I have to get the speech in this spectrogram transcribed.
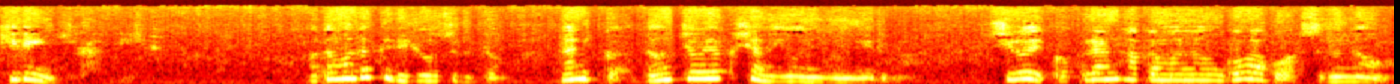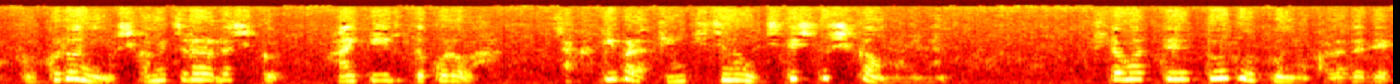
綺麗に光っている。頭だけで表すると、何か鈍調役者のようにも見えるが、白い小倉の袴のゴワゴワするのをご苦労にもしかめ面らしく履いているところは、榊原健吉の内弟子としか思えない。したがって東風君の体で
